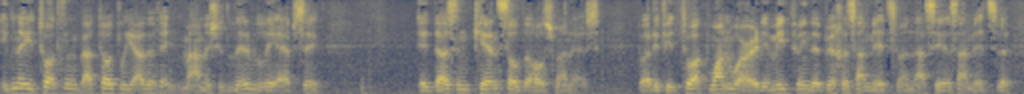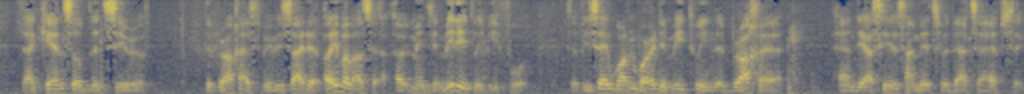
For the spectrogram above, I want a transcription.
Even though you're talking about totally other things, mama should literally have sick. It doesn't cancel the whole shmona esrei. But if you talk one word in between the brichas hamitzvah and nasiyas hamitzvah, that cancels the tziruf. The bracha has to be recited. Oival uh, it means immediately before. So if you say one word in between the bracha and the asiyas hamitzvah, that's a hefsek.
